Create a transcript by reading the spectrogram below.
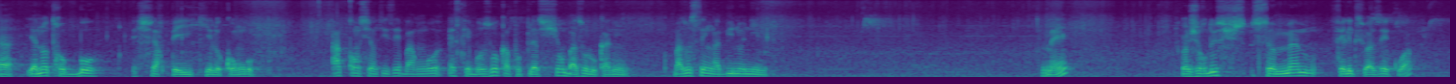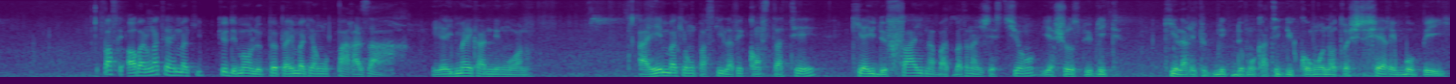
a notre beau et cher pays qui est le Congo à conscientiser bango est-ce que bozo ka population bazo lukanini bazo senga binonini mais aujourd'hui ce même Félix Oazé quoi? Parce que abananga te que demande le peuple? Ayembaki yango par hasard. Et ayembaki ndenge wana. Ayembaki yango parce qu'il avait constaté qu'il y a eu de failles dans la gestion il y a choses publiques qui est la République démocratique du Congo, notre cher et beau pays.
